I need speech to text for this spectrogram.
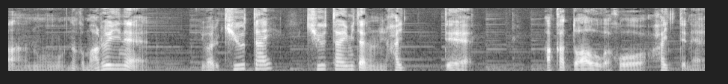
あの、なんか丸いね、いわゆる球体？球体みたいなのに入って、赤と青がこう入ってね、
